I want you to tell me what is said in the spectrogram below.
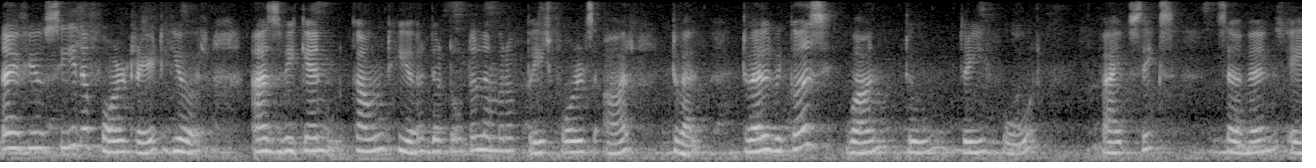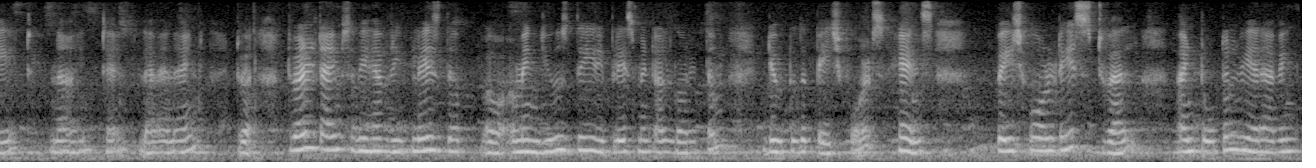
Now if you see the fault rate here as we can count here the total number of page faults are 12 12 because 1, 2, 3, 4, 5, 6, 7, 8, 9, 10, 11 and 12. 12 times we have replaced the, uh, I mean used the replacement algorithm due to the page faults. Hence page fault is 12 and total we are having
